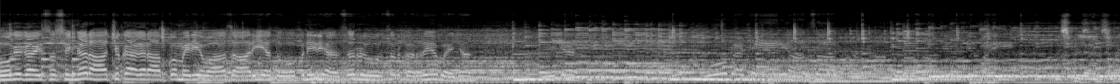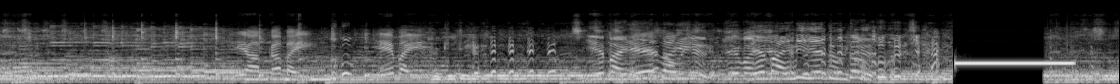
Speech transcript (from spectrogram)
ओके गाइस तो सिंगर आ चुका है। अगर आपको मेरी आवाज़ आ रही है तो अपनी रिहर्सल रिहर्सल कर रहे हैं भाईजान। ठीक है? वो बैठे हैं रिहान साहब। भाई ये आपका भाई। ये भाई। ये भाई ये भाई ये भाई नहीं ये दूर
